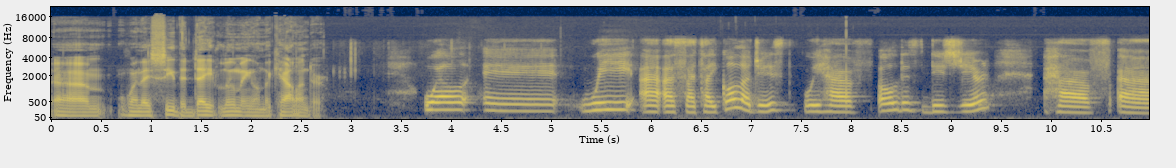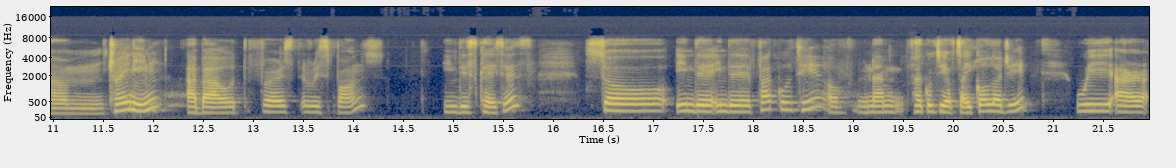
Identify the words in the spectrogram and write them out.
um, when they see the date looming on the calendar? Well, uh, we, uh, as a psychologist, we have all this this year have um, training about first response in these cases. So in the in the faculty of UNAM Faculty of Psychology, we are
